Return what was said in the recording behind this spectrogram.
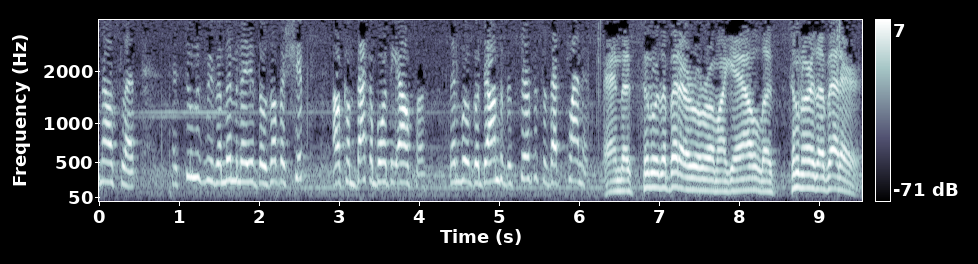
Now, Slats, as soon as we've eliminated those other ships, I'll come back aboard the Alpha. Then we'll go down to the surface of that planet. And the sooner the better, Aurora, my gal. The sooner the better.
